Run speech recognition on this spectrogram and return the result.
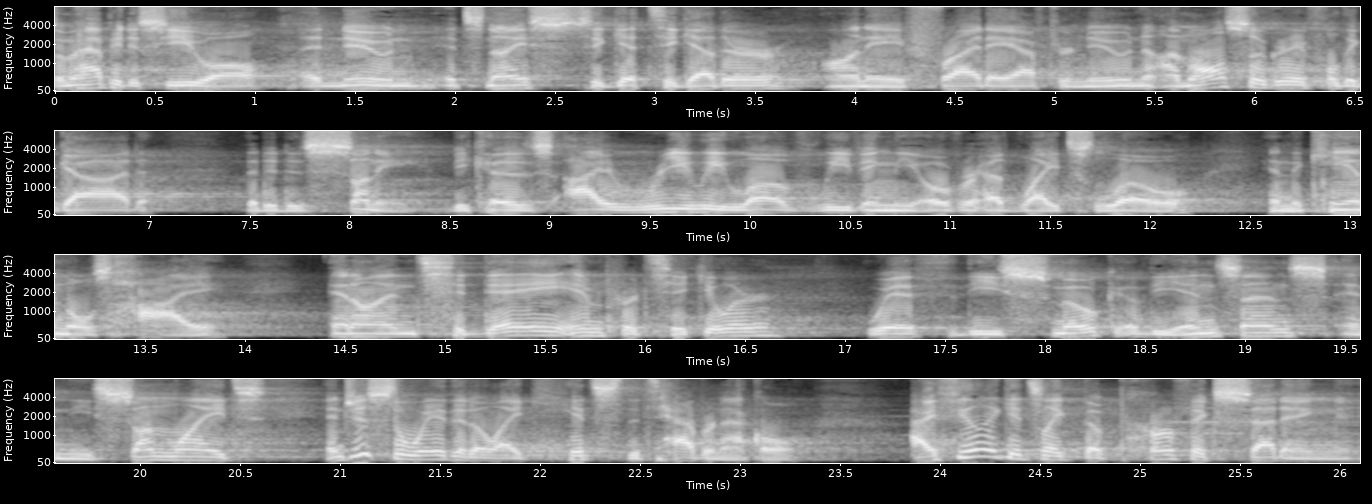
So I'm happy to see you all at noon. It's nice to get together on a Friday afternoon. I'm also grateful to God that it is sunny because I really love leaving the overhead lights low and the candles high. And on today in particular, with the smoke of the incense and the sunlight and just the way that it like hits the tabernacle, I feel like it's like the perfect setting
